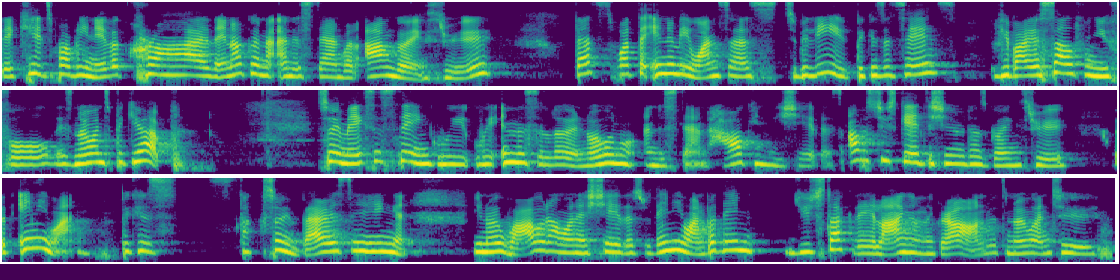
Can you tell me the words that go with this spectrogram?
their kids probably never cry. They're not going to understand what I'm going through. That's what the enemy wants us to believe because it says, if you're by yourself and you fall, there's no one to pick you up. So it makes us think we, we're in this alone. No one will understand. How can we share this? I was too scared to share what I was going through with anyone because it's like so embarrassing. And, you know, why would I want to share this with anyone? But then you stuck there lying on the ground with no one to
